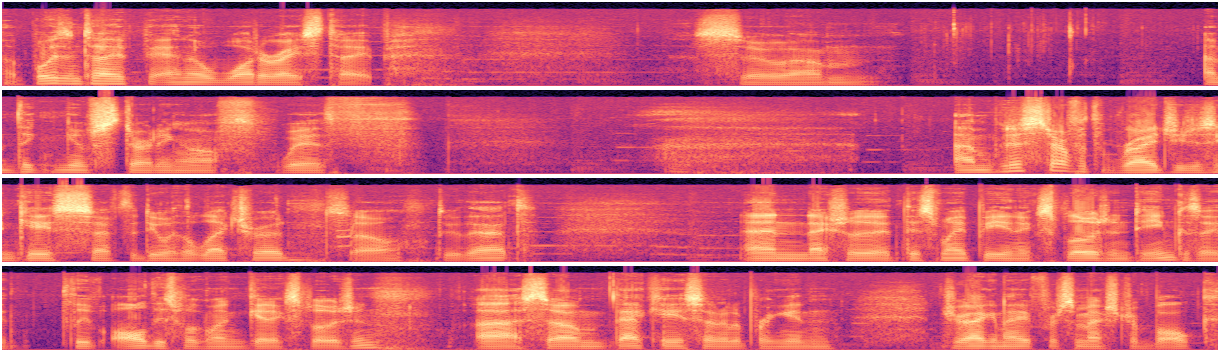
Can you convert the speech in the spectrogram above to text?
a poison type, and a water ice type. So um, I'm thinking of starting off with. I'm gonna start with Raichu just in case I have to deal with Electrode, so do that. And actually, this might be an explosion team because I believe all these Pokemon get explosion. Uh, so in that case, I'm gonna bring in Dragonite for some extra bulk,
